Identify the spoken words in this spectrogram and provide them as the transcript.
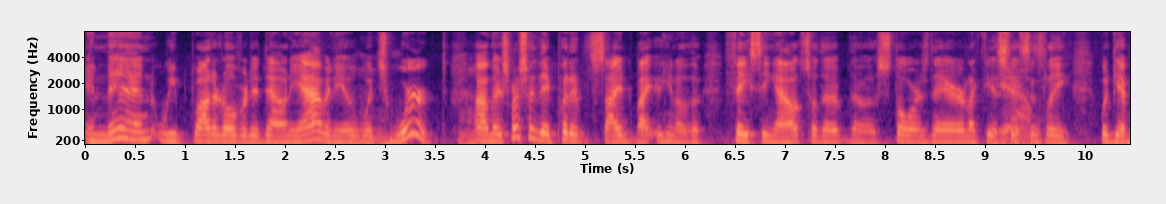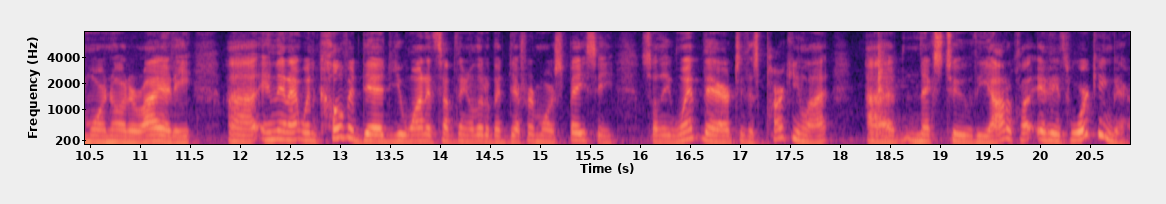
And then we brought it over to Downey Avenue, which worked. Um, there, especially they put it side by, you know, the facing out, so the, the stores there, like the Assistance League, would get more notoriety. Uh, and then when COVID did, you wanted something a little bit different, more spacey. So they went there to this parking lot uh, next to the auto club, and it's working there.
